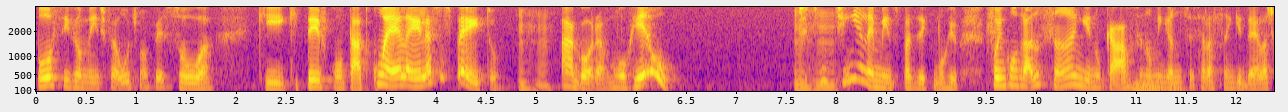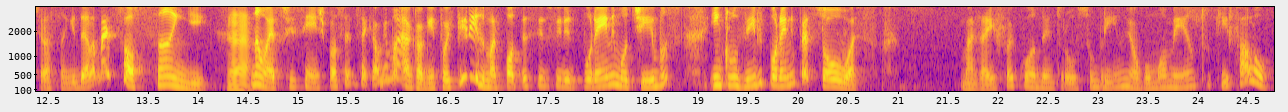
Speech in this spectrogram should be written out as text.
possivelmente foi a última pessoa que, que teve contato com ela. Ele é suspeito. Uhum. Agora, morreu? Uhum. não tinha elementos para dizer que morreu. Foi encontrado sangue no carro, se não me engano, não sei se era sangue dela, acho que era sangue dela, mas só sangue É. não é suficiente para você dizer que alguém morreu, que alguém foi ferido, mas pode ter sido ferido por N motivos, inclusive por N pessoas. Mas aí foi quando entrou o sobrinho, em algum momento, que falou.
